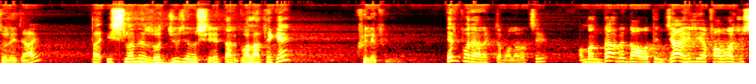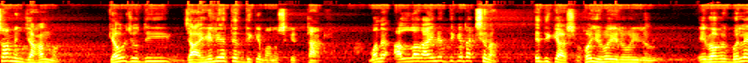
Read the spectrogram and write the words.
চলে যায়, তা ইসলামের রজ্জু যেন সে তার গলা থেকে খুলে ফেলল। এরপরে আরেকটা বলা হচ্ছে অমান দাবে দাওয়াতিন জাহেলিয়া ফাহুয়া জুসামিন জাহান্নাম। কেউ যদি জাহেলিয়াতের দিকে মানুষকে ডাকে মানে আল্লাহর আইনের দিকে ডাকছে না, এদিকে আসো, হই হই, রই রই। এইভাবে বলে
